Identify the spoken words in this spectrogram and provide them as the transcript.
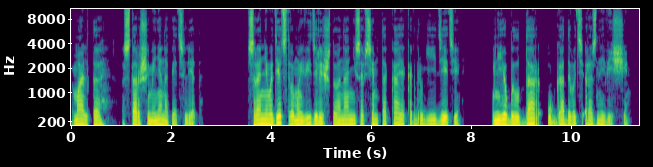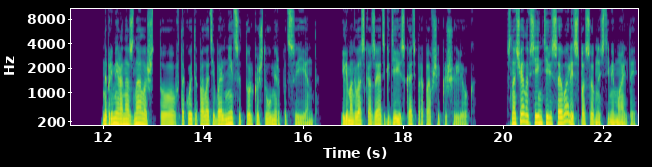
Мальта старше меня на пять лет. С раннего детства мы видели, что она не совсем такая, как другие дети. У нее был дар угадывать разные вещи. Например, она знала, что в такой-то палате больницы только что умер пациент, или могла сказать, где искать пропавший кошелек. Сначала все интересовались способностями Мальты,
